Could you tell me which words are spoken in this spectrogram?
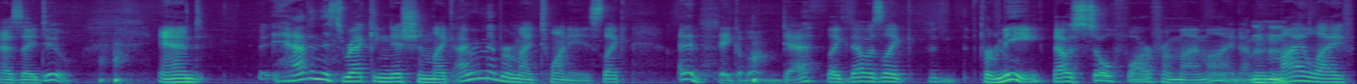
as I do. And having this recognition, like, I remember my 20s, like, I didn't think about death. Like, that was like, for me, that was so far from my mind. I mean, my life,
